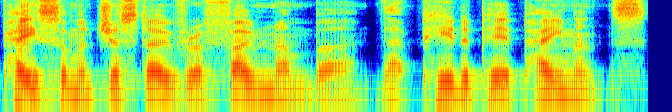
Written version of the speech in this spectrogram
pay someone just over a phone number, that peer-to-peer payments,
